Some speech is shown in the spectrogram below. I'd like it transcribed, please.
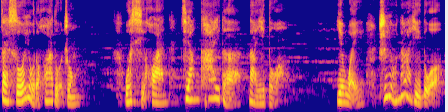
在所有的花朵中，我喜欢将开的那一朵，因为只有那一朵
